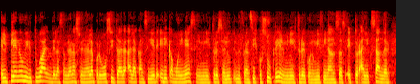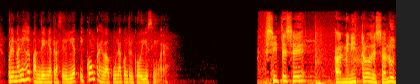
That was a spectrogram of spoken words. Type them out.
El Pleno Virtual de la Asamblea Nacional aprobó citar a la canciller Erika Moines, el ministro de Salud Luis Francisco Sucre y el ministro de Economía y Finanzas Héctor Alexander por el manejo de pandemia, trazabilidad y compras de vacuna contra el COVID-19. Cítese al ministro de Salud,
